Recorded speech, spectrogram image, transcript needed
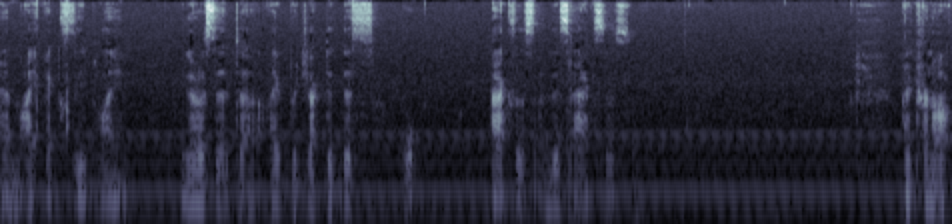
and my XZ plane. You notice that uh, I projected this axis and this axis. I'm going to turn off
